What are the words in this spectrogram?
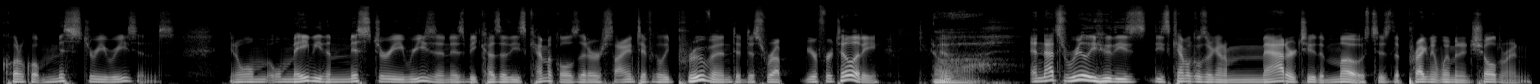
quote unquote mystery reasons. You know, well, well, maybe the mystery reason is because of these chemicals that are scientifically proven to disrupt your fertility And- Ah, and that's really who these these chemicals are going to matter to the most is the pregnant women and children.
